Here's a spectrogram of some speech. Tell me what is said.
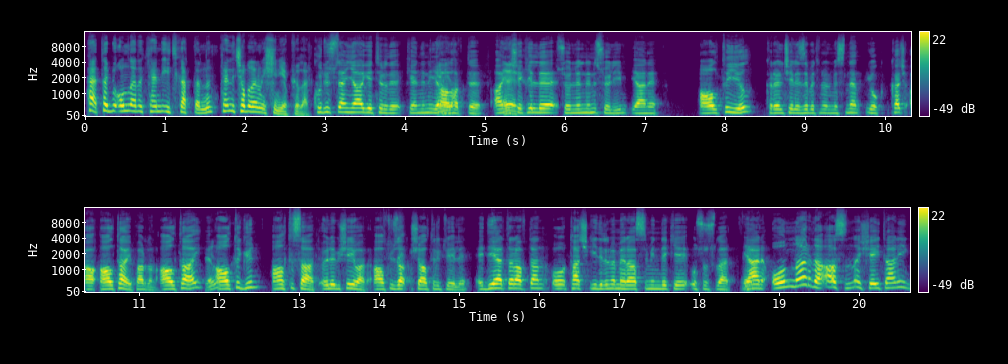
ha tabii onlar da kendi itikatlarının, kendi çabalarının işini yapıyorlar. Kudüs'ten yağ getirdi. Kendini yağlattı. Aynı Evet. şekilde söylenenini söyleyeyim. Yani 6 yıl Kraliçe Elizabeth'in ölmesinden yok kaç 6 ay pardon 6 ay 6 gün 6 saat öyle bir şey var 666 ritüeli. E diğer taraftan o taç giydirilme merasimindeki hususlar. Yani onlar da aslında şeytani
